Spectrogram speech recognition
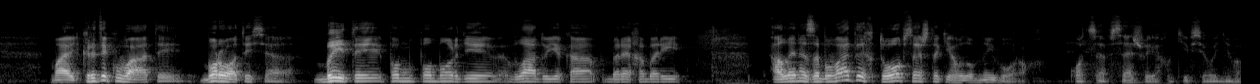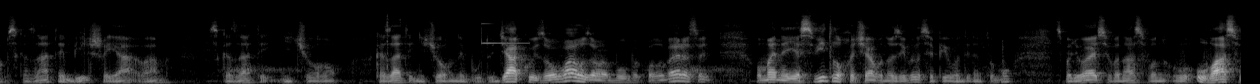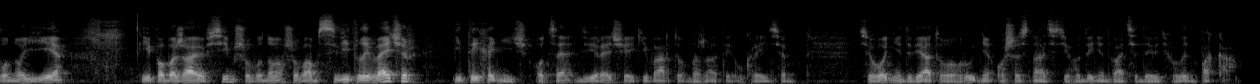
мають критикувати, боротися, бити по, по морді владу, яка бере хабарі, але не забувати, хто все ж таки головний ворог. Оце все, що я хотів сьогодні вам сказати. Більше я вам сказати нічого. Казати нічого не буду. Дякую за увагу. З вами був Микола Вересень. У мене є світло, хоча воно з'явилося півгодини тому. Сподіваюся, у, нас у вас воно є. І побажаю всім, щоб воно, щоб вам світлий вечір і тиха ніч. Оце дві речі, які варто бажати українцям сьогодні, 9 грудня о 16 годині 29 хвилин. Пока.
